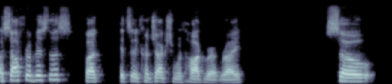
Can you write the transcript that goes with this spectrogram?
a software business but it's in conjunction with hardware right so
